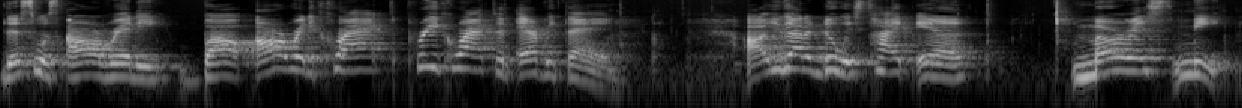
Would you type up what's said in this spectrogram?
this was already bought, already cracked, pre-cracked and everything. All you gotta do is type in Merus meat.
